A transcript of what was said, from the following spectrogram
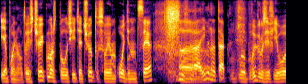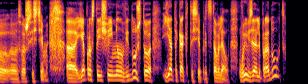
Я понял. То есть человек может получить отчет в своем Один-С, Да, именно так. выгрузив его э, с вашей системы. А, Я просто еще имел в виду, что я-то как это себе представлял? Вы взяли продукт,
